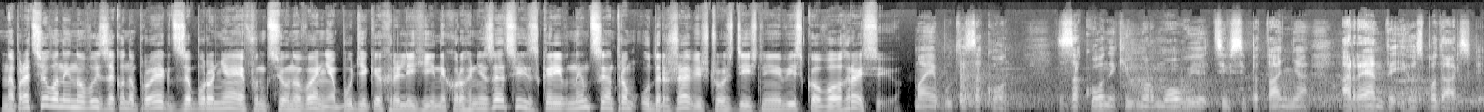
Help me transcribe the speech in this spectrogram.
Напрацьований новий законопроект забороняє функціонування будь-яких релігійних організацій з керівним центром у державі, що здійснює військову агресію. має бути закон. Закон, який внормовує ці всі питання оренди і господарської.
